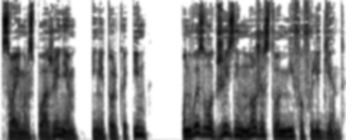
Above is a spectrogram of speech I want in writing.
Своим расположением, и не только им, он вызвал к жизни множество мифов и легенд.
